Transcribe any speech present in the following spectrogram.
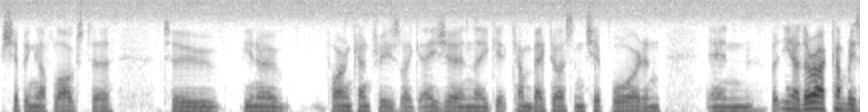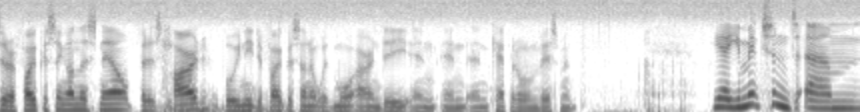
shipping off logs to, to you know, foreign countries like Asia, and they get come back to us in chipboard and and but you know there are companies that are focusing on this now, but it's hard. But we need to focus on it with more R and D and and capital investment. Yeah, you mentioned um,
